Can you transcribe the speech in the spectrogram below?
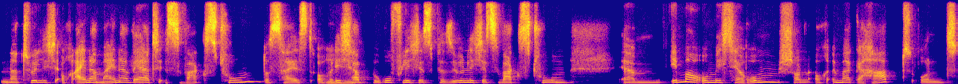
natürlich auch einer meiner Werte ist Wachstum. Das heißt, auch mhm. ich habe berufliches, persönliches Wachstum ähm, immer um mich herum schon auch immer gehabt. Und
